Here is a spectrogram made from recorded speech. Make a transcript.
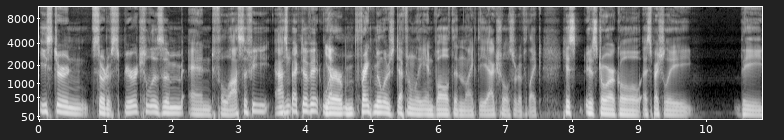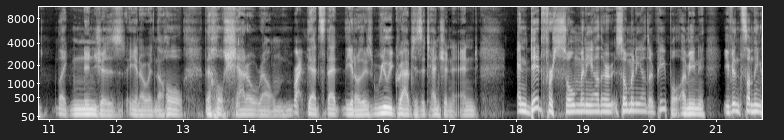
Eastern sort of spiritualism and philosophy aspect of it, Mm-hmm. Yep. where Frank Miller's definitely involved in like the actual sort of like his historical, especially the like ninjas, you know, in the whole the whole shadow realm. Right. That's that you know, there's really grabbed his attention and and did for so many other so many other people. I mean, even something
